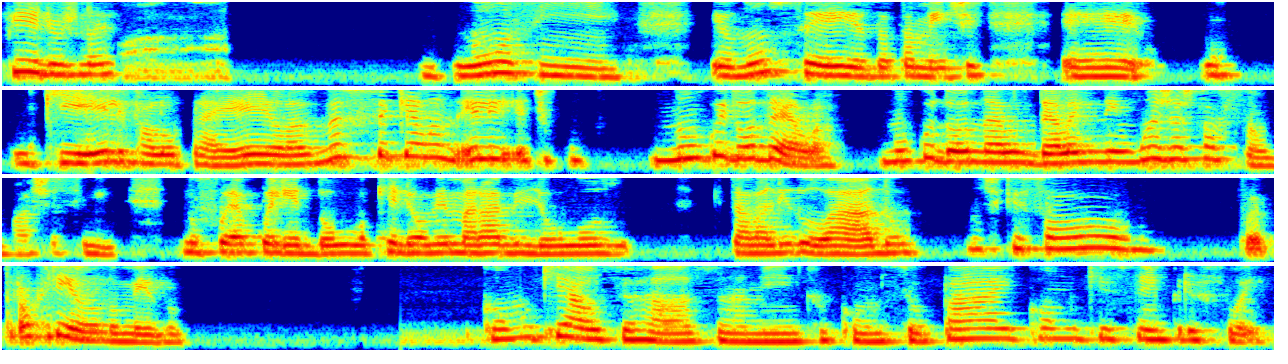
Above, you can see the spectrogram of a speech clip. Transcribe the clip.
filhos, né? Então, assim, eu não sei exatamente é, o, o que ele falou para ela, mas eu sei que ela, ele, tipo, não cuidou dela não cuidou dela em nenhuma gestação, acho assim. Não foi acolhedor, aquele homem maravilhoso que estava ali do lado. Acho que só foi procriando mesmo. Como que é o seu relacionamento com o seu pai? Como que sempre foi?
